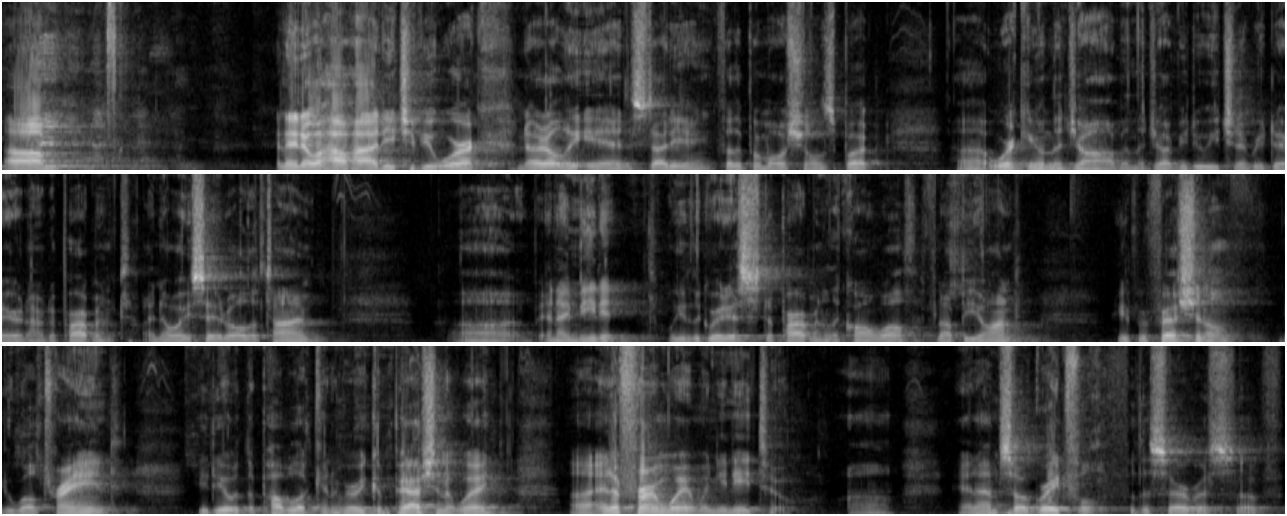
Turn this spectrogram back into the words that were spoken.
Um, And I know how hard each of you work, not only in studying for the promotionals, but uh, working on the job and the job you do each and every day in our department. I know I say it all the time, uh, and I mean it. We have the greatest department in the Commonwealth, if not beyond. You're professional, you're well-trained, you deal with the public in a very compassionate way, uh, and a firm way when you need to. Uh, And I'm so grateful for the service of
